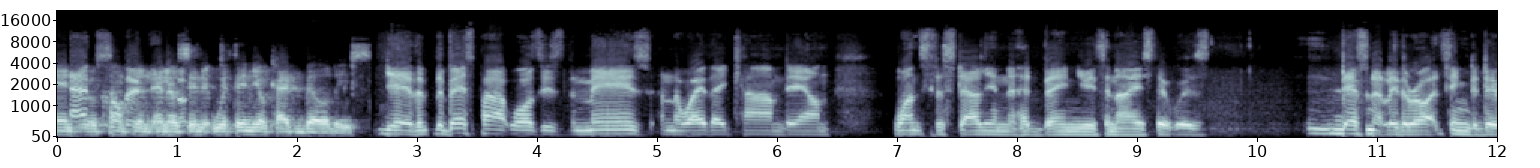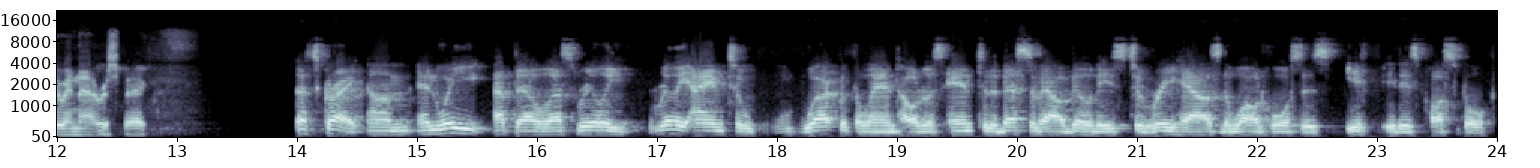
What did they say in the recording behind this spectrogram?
and Absolutely. you were confident and it was in, within your capabilities. Yeah, the, the best part was is the mares and the way they calmed down once the stallion had been euthanized. It was definitely the right thing to do in that respect. That's great. Um, and we at the LLS really, really aim to work with the landholders and to the best of our abilities to rehouse the wild horses if it is possible.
